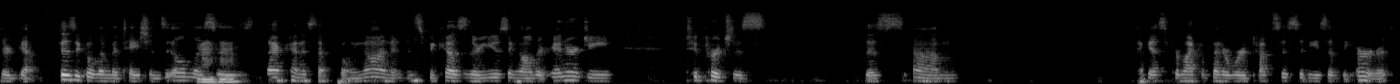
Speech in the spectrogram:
they've got physical limitations, illnesses, mm-hmm. that kind of stuff going on. And it's because they're using all their energy to purchase this um, I guess for lack of a better word, toxicities of the earth.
